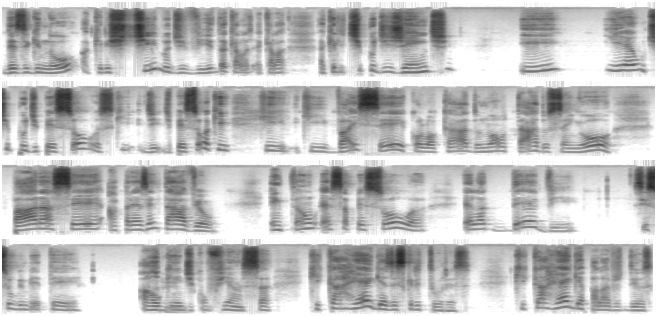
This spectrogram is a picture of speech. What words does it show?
designou, aquele estilo de vida, aquela, aquela, aquele tipo de gente, e, e é um tipo de pessoas que, de, de pessoa que, que, que vai ser colocado no altar do Senhor para ser apresentável. Então, essa pessoa, ela deve se submeter a alguém Sim. de confiança que carregue as escrituras, que carregue a palavra de Deus,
